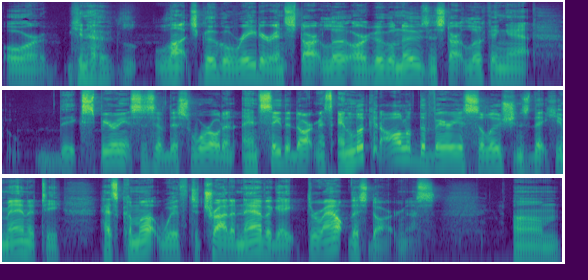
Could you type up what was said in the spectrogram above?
or you know, launch Google Reader and start look or Google News and start looking at the experiences of this world and, and see the darkness and look at all of the various solutions that humanity has come up with to try to navigate throughout this darkness. Um,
